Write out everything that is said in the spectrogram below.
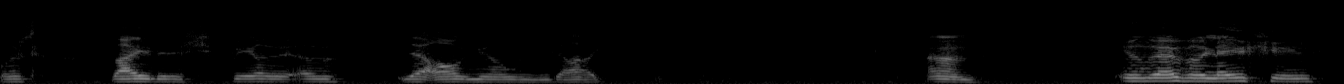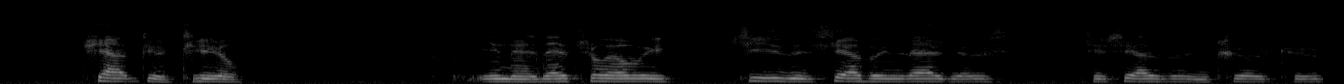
was by the Spirit of the all-knowing God. Um, in Revelation chapter 2, you know, that's where we see the seven letters to seven churches. And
